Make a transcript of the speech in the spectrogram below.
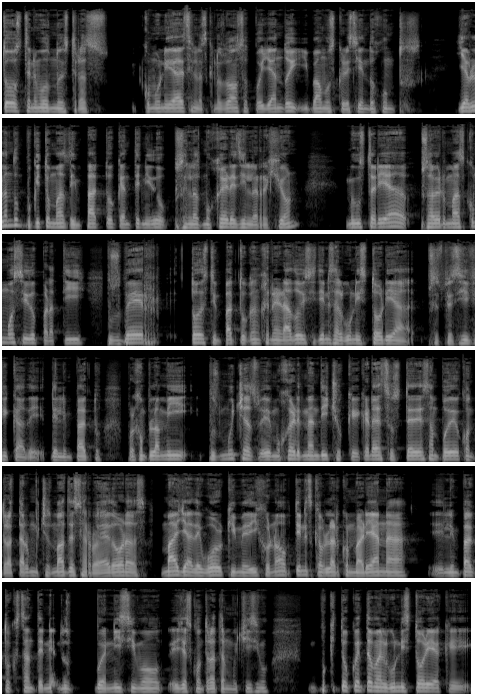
todos tenemos nuestras comunidades en las que nos vamos apoyando y, vamos creciendo juntos. Y hablando un poquito más de impacto que han tenido pues en las mujeres y en la región, me gustaría saber más cómo ha sido para ti pues ver todo este impacto que han generado y si tienes alguna historia pues, específica de, del impacto. Por ejemplo, a mí, pues muchas eh, mujeres me han dicho que gracias a ustedes han podido contratar muchas más desarrolladoras. Maya de Worky me dijo, no, tienes que hablar con Mariana, el impacto que están teniendo es buenísimo, ellas contratan muchísimo. Un poquito cuéntame alguna historia que,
